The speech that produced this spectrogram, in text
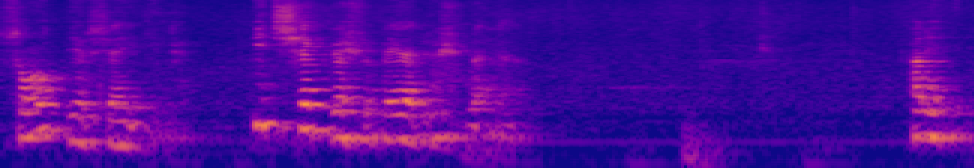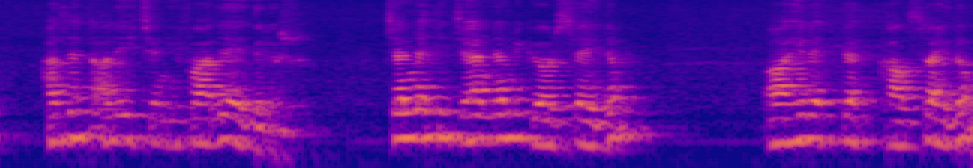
Somut bir şey gibi. Hiç şek ve şüpheye düşmeden. Hani Hz. Ali için ifade edilir. Cenneti cehennemi görseydim, ahirette kalsaydım,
